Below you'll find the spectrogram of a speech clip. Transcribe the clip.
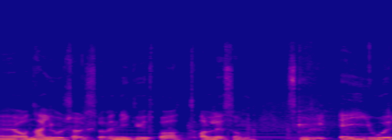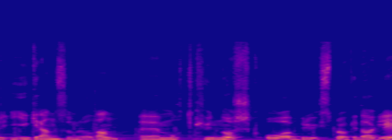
Og denne jordsalgsloven gikk ut på at alle som skulle eie jord i grenseområdene, måtte kun norsk og bruke språket daglig,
